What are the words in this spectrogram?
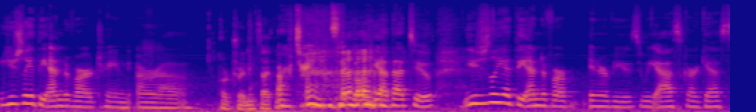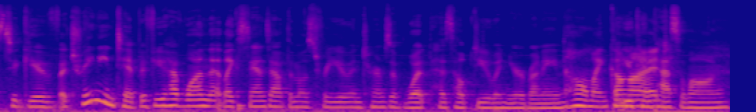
usually at the end of our train, our uh, Or training cycle. our training cycle, yeah, that too. Usually at the end of our interviews, we ask our guests to give a training tip. If you have one that like stands out the most for you in terms of what has helped you in your running, oh my that god, you can pass along.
